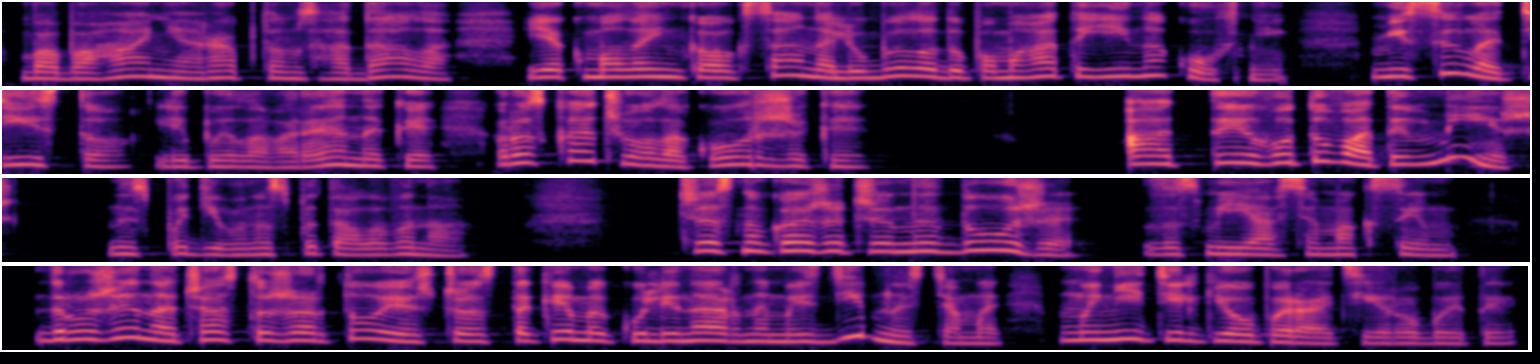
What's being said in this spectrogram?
Баба Ганя раптом згадала, як маленька Оксана любила допомагати їй на кухні, місила тісто, ліпила вареники, розкачувала коржики. А ти готувати вмієш? несподівано спитала вона. Чесно кажучи, не дуже, засміявся Максим. Дружина часто жартує, що з такими кулінарними здібностями мені тільки операції робити.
